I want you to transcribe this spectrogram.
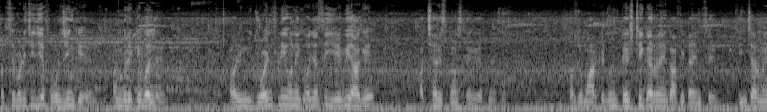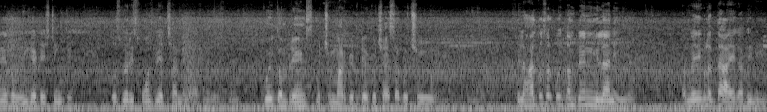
सबसे बड़ी चीज़ ये फोर्जिंग के है अनब्रेकेबल है। और इन जॉइंट फ्री होने की वजह से ये भी आगे अच्छा रिस्पॉन्स देंगे अपने को। और जो मार्केट में हम टेस्ट ही कर रहे हैं काफ़ी टाइम से तीन चार महीने तो हो ही गए टेस्टिंग के। तो उसमें रिस्पांस भी अच्छा मिला अपने को कोई कंप्लेंट्स कुछ मार्केट के कुछ ऐसा कुछ? फ़िलहाल तो सर कोई कंप्लेन मिला नहीं है। और मेरे को लगता है आएगा भी नहीं।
